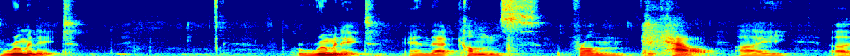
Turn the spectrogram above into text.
ruminate. Ruminate, and that comes from the cow. I uh,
